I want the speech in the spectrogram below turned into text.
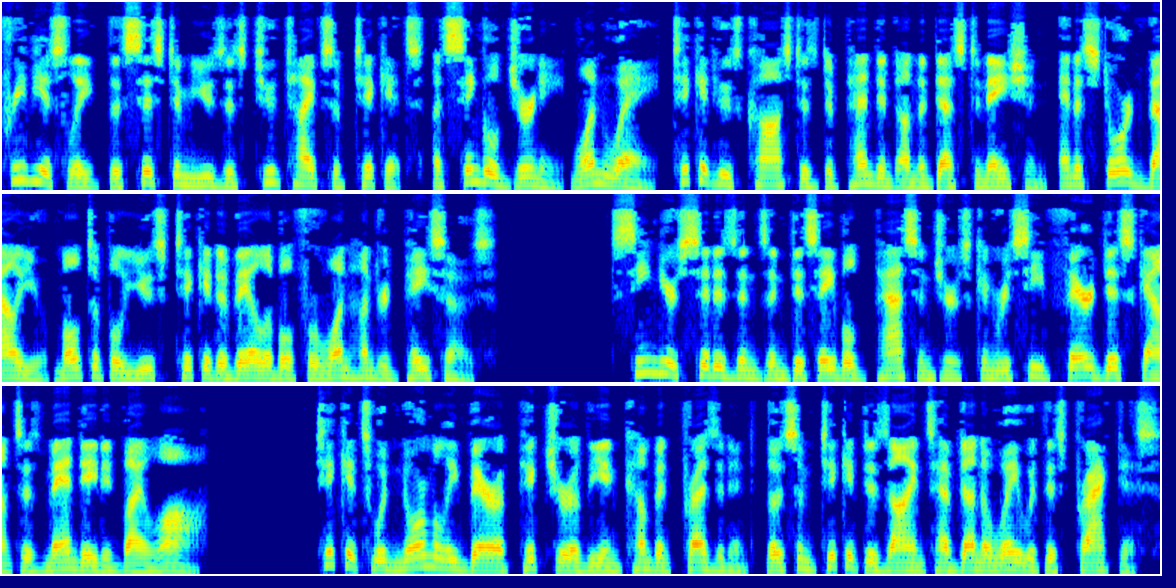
Previously, the system uses two types of tickets, a single journey, one-way, ticket whose cost is dependent on the destination, and a stored value, multiple-use ticket available for 100 pesos. Senior citizens and disabled passengers can receive fare discounts as mandated by law. Tickets would normally bear a picture of the incumbent president, though some ticket designs have done away with this practice.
